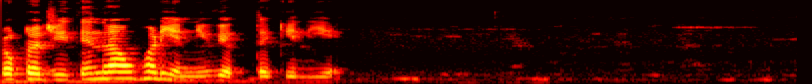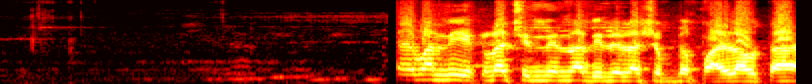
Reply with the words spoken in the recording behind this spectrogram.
डॉक्टर जितेंद्र आव्हाड यांनी व्यक्त केली आहे. साहेबांनी एकनाथ शिंदेना दिलेला शब्द पाळला होता.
